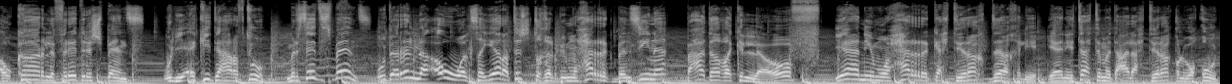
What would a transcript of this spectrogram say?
أو كارل فريدريش بنز. واللي أكيد عرفتوه مرسيدس بنز ودار لنا أول سيارة تشتغل بمحرك بنزينة بعد هذا كله. أوف. يعني محرك احتراق داخلي يعني تعتمد على احتراق الوقود.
